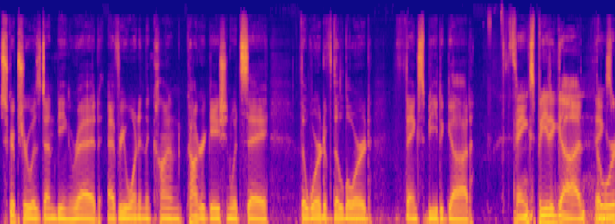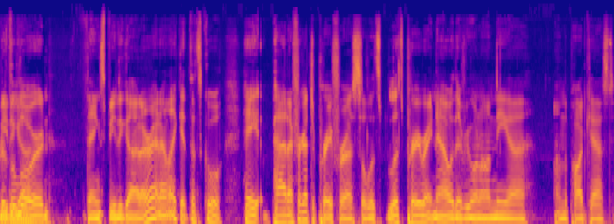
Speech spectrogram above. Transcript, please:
scripture was done being read, everyone in the con- congregation would say, The word of the Lord, thanks be to God. Thanks be to God. The Thanks word of the God. Lord. Thanks be to God. All right, I like it. That's cool. Hey, Pat, I forgot to pray for us, so let's let's pray right now with everyone on the uh, on the podcast.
